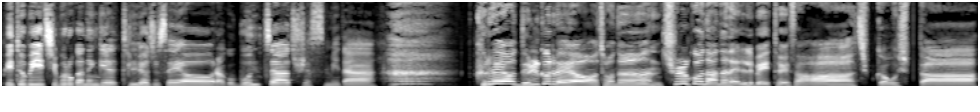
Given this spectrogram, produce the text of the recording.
B2B 집으로 가는 길 들려주세요. 라고 문자 주셨습니다. 그래요, 늘 그래요. 저는 출근하는 엘리베이터에서, 아, 집 가고 싶다.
